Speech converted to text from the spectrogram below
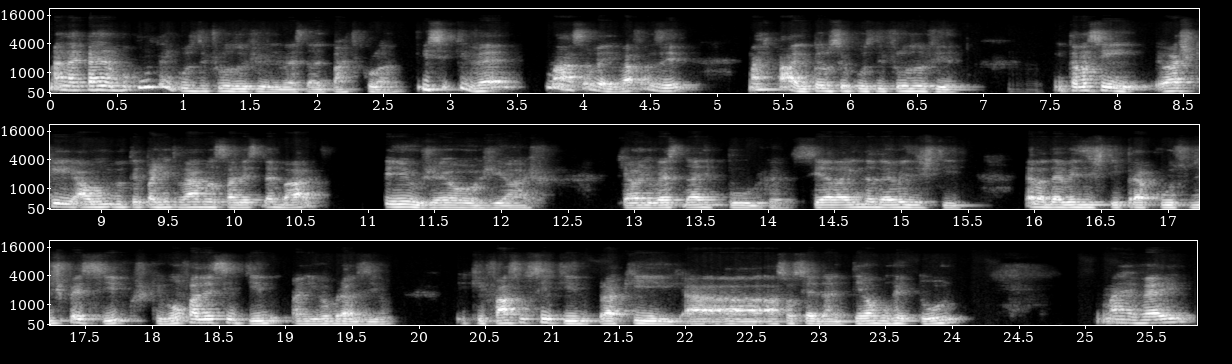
Mas lá em Pernambuco não tem curso de filosofia em universidade particular. E se tiver, massa, velho, vai fazer. Mas pague pelo seu curso de filosofia. Então, assim, eu acho que ao longo do tempo a gente vai avançar nesse debate. Eu, George, acho que a universidade pública, se ela ainda deve existir, ela deve existir para cursos específicos que vão fazer sentido a nível Brasil e que façam sentido para que a, a, a, sociedade tenha algum retorno. Mas, velho,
